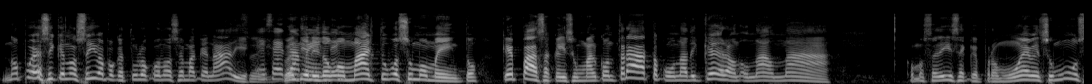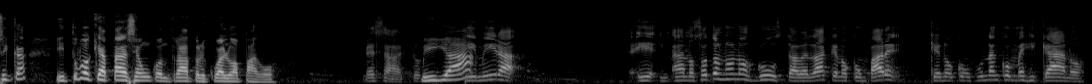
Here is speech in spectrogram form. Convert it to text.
no puede decir que no sirva porque tú lo conoces más que nadie. ¿Tú entiendes? Y Don Exactamente. Omar tuvo su momento. ¿Qué pasa? Que hizo un mal contrato con una diquera, una, una, ¿cómo se dice? Que promueve su música y tuvo que atarse a un contrato el cual lo apagó. Exacto. Y ya. Y mira, eh, a nosotros no nos gusta, ¿verdad? Que nos comparen, que nos confundan con mexicanos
